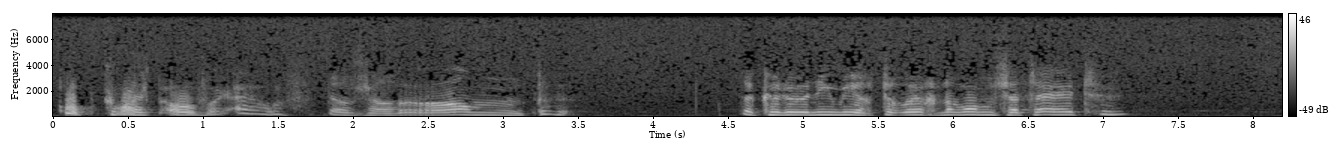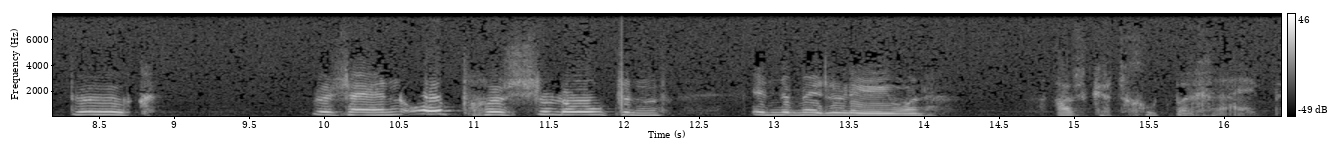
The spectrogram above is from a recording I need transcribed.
Op kwart over elf. Dat is een ramp. Dan kunnen we niet meer terug naar onze tijd. Beuk, we zijn opgesloten in de middeleeuwen. Als ik het goed begrijp,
